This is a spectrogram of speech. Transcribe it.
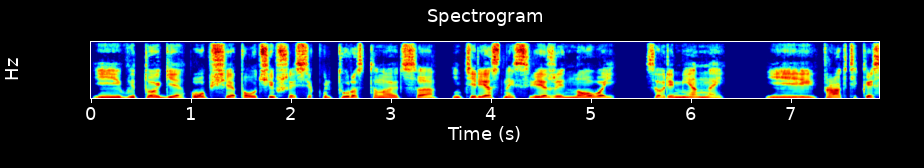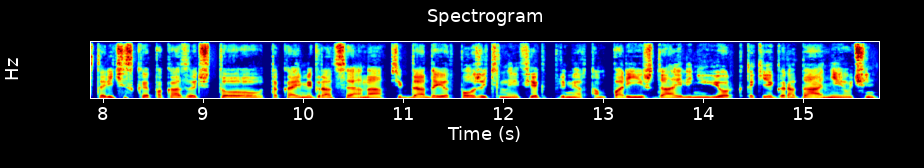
и в итоге общая получившаяся культура становится интересной, свежей, новой, современной. И практика историческая показывает, что такая иммиграция, она всегда дает положительный эффект. Например, там Париж, да, или Нью-Йорк, такие города, они очень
